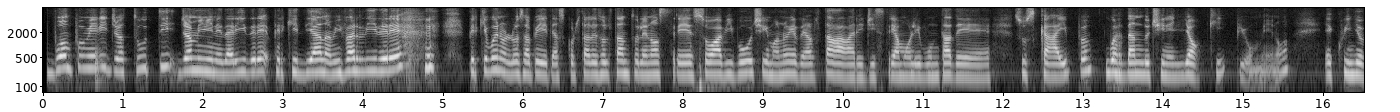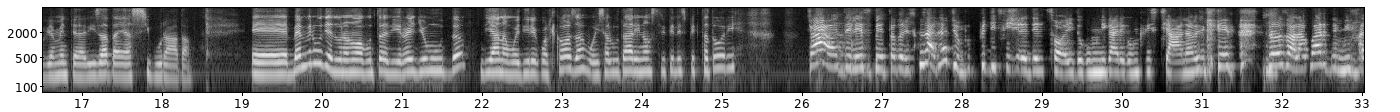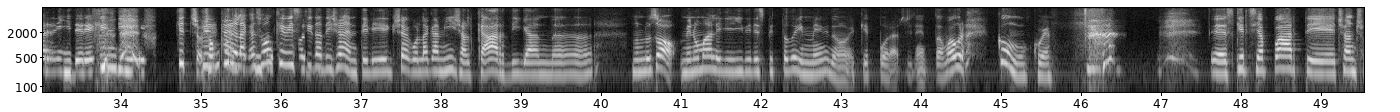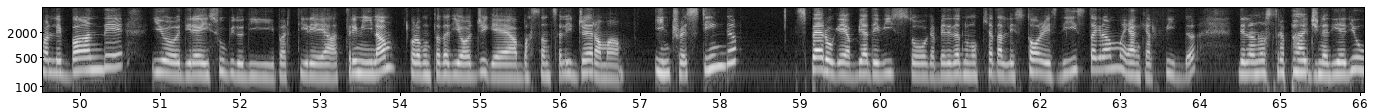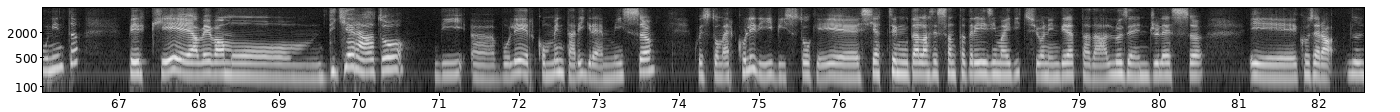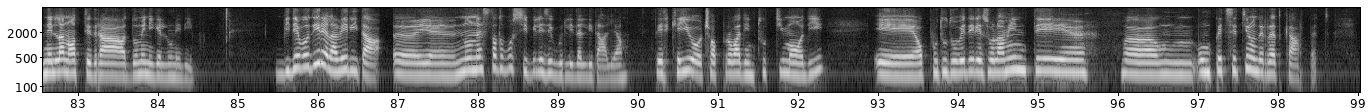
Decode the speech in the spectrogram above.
Buon pomeriggio a tutti, già mi viene da ridere perché Diana mi fa ridere, perché voi non lo sapete, ascoltate soltanto le nostre soavi voci, ma noi in realtà registriamo le puntate su Skype guardandoci negli occhi, più o meno, e quindi ovviamente la risata è assicurata. Eh, benvenuti ad una nuova puntata di Radio Mood. Diana, vuoi dire qualcosa? Vuoi salutare i nostri telespettatori? Ciao telespettatori, scusate, oggi è un po' più difficile del solito comunicare con Cristiana perché non lo so, la guardo e mi fa ridere, quindi che c'ho? C'ho pure la sono anche vestita decente, le, cioè con la camicia, il cardigan. Non lo so, meno male che i telespettatori me vedono perché ora ci sento paura. Comunque, eh, scherzi a parte, ciancio alle bande. Io direi subito di partire a 3000 con la puntata di oggi che è abbastanza leggera ma interesting. Spero che abbiate visto, che abbiate dato un'occhiata alle stories di Instagram e anche al feed della nostra pagina di Radio Unit perché avevamo dichiarato di uh, voler commentare i Grammys questo mercoledì, visto che si è tenuta la 63esima edizione in diretta da Los Angeles. E cos'era? Nella notte tra domenica e lunedì. Vi devo dire la verità, eh, non è stato possibile seguirli dall'Italia perché io ci ho provato in tutti i modi e ho potuto vedere solamente uh, un, un pezzettino del red carpet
